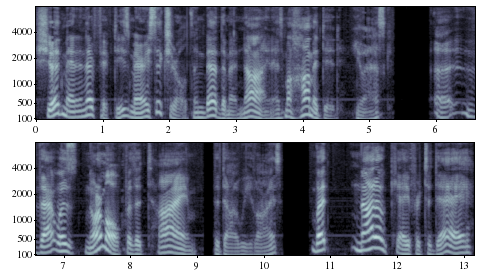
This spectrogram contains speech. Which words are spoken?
Should men in their 50s marry six-year-olds and bed them at nine, as Muhammad did, you ask? Uh, that was normal for the time, the Dawi lies, but not okay for today.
